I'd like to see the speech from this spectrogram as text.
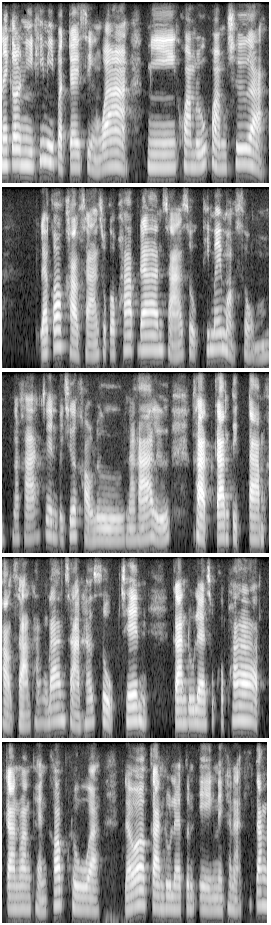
ในกรณีที่มีปัจจัยเสี่ยงว่า มีความรู้ความเชื่อ แล้วก็ข่าวสารสุขภาพด้านสาธารณสุขที่ไม่เหมาะสมนะคะ เช่นไปเชื่อข่าวลือนะคะ หรือขาดการติดตามข่าวสารทางด้านสาธารณสุข เช่น การดูแลสุขภาพ การวางแผนครอบครัว แล้วก็การดูแลตนเองในขณะที่ตั้ง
